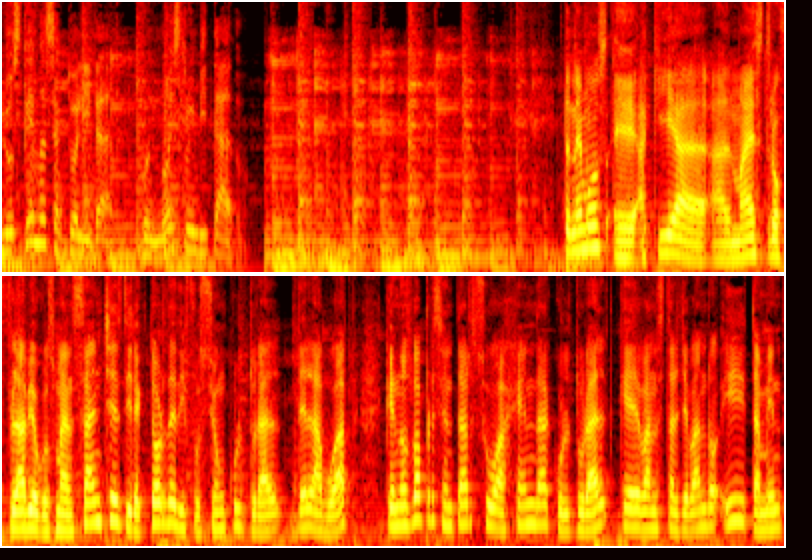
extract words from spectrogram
Los temas de actualidad con nuestro invitado. Tenemos eh, aquí al maestro Flavio Guzmán Sánchez, director de difusión cultural de la UAP, que nos va a presentar su agenda cultural que van a estar llevando y también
